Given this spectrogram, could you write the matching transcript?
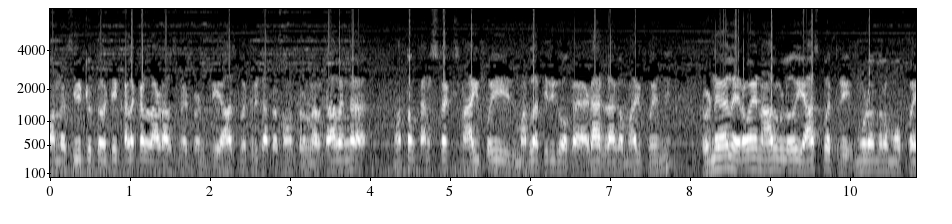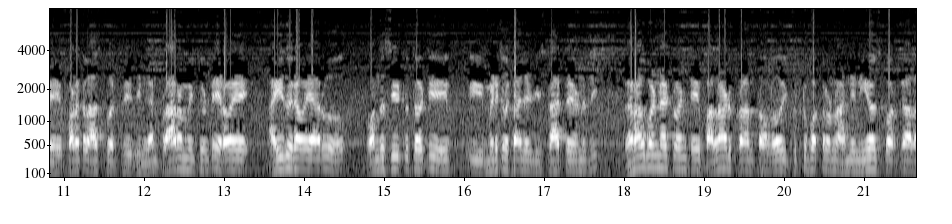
వంద సీట్లతోటి కళకళలాడాల్సినటువంటి ఆసుపత్రి గత సంవత్సరంన్నర కాలంగా మొత్తం కన్స్ట్రక్షన్ ఆగిపోయి ఇది మరలా తిరిగి ఒక ఎడారిలాగా మారిపోయింది. రెండు వేల ఇరవై నాలుగులో ఈ ఆసుపత్రి మూడు వందల ముప్పై పడకల ఆసుపత్రి దీన్ని కానీ ప్రారంభించుంటే ఇరవై ఐదు ఇరవై ఆరు వంద సీట్లతోటి ఈ మెడికల్ కాలేజీ స్టార్ట్ అయి ఉన్నది. వెనకబడినటువంటి పల్నాడు ప్రాంతంలో ఈ చుట్టుపక్కల ఉన్న అన్ని నియోజకవర్గాల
